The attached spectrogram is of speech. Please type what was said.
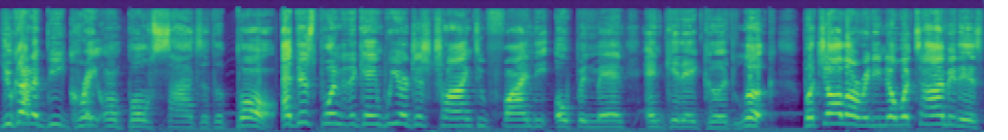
You gotta be great on both sides of the ball. At this point of the game, we are just trying to find the open man and get a good look. But y'all already know what time it is.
